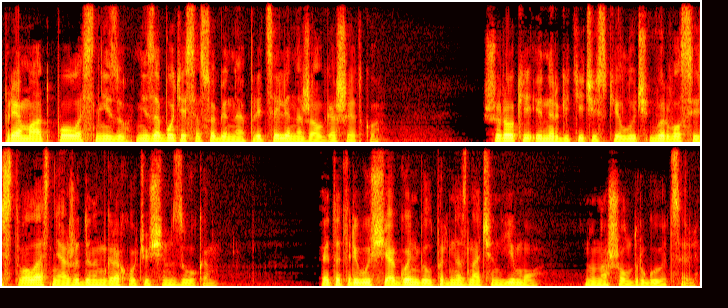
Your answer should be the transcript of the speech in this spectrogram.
прямо от пола снизу, не заботясь особенно о прицеле, нажал гашетку. Широкий энергетический луч вырвался из ствола с неожиданным грохочущим звуком. Этот ревущий огонь был предназначен ему, но нашел другую цель.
